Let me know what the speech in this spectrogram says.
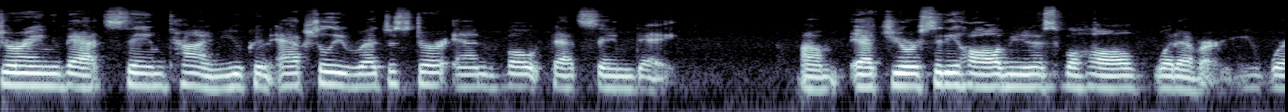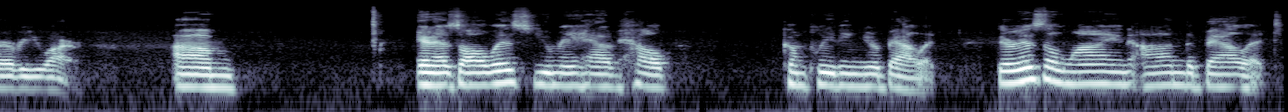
during that same time. You can actually register and vote that same day um, at your city hall, municipal hall, whatever, you, wherever you are. Um, and as always, you may have help completing your ballot. There is a line on the ballot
